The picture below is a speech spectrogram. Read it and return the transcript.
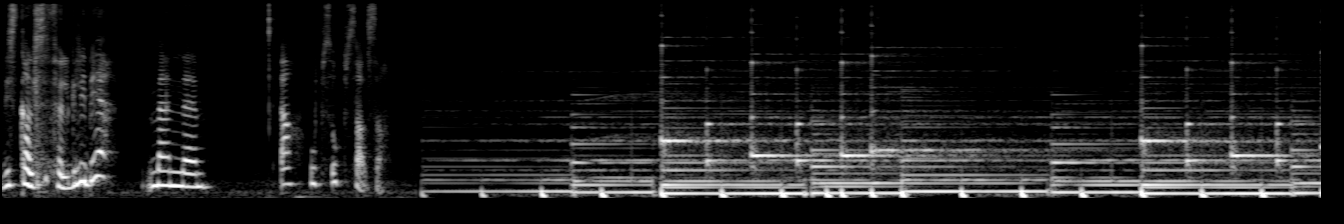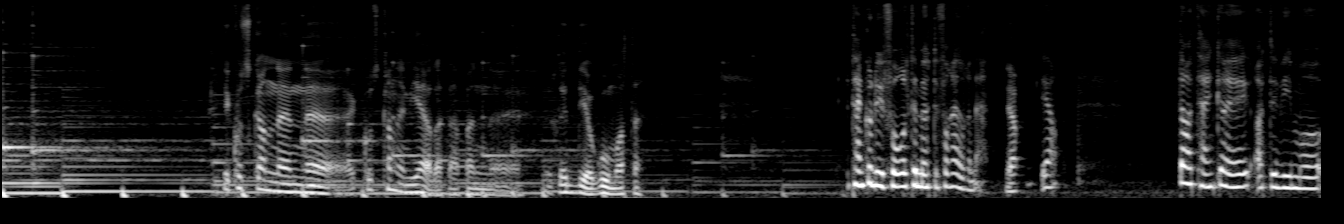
Vi skal selvfølgelig be, men uh, ja, obs, obs, altså. Hvordan kan, en, hvordan kan en gjøre dette på en ryddig og god måte? Tenker du i forhold til å møte foreldrene? Ja. ja. Da tenker jeg at vi må,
